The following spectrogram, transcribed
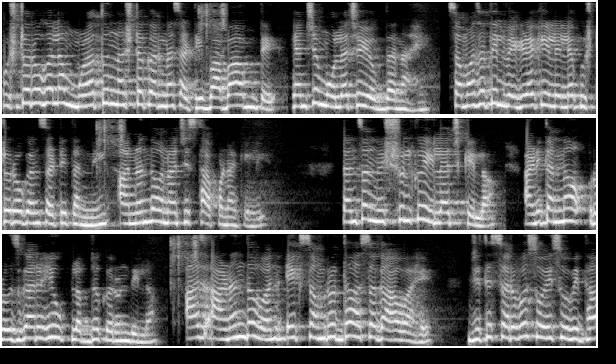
कुष्ठरोगाला मुळातून नष्ट करण्यासाठी बाबा आमटे यांचे मोलाचे योगदान आहे. समाजातील वेगळ्या केलेल्या कुष्ठरोगांसाठी त्यांनी आनंदवनाची स्थापना केली. त्यांचा निशुल्क इलाज केला आणि त्यांना रोजगारही उपलब्ध करून दिला. आज आनंदवन एक समृद्ध असं गाव आहे. जिथे सर्व सोयीसुविधा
